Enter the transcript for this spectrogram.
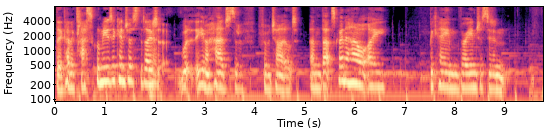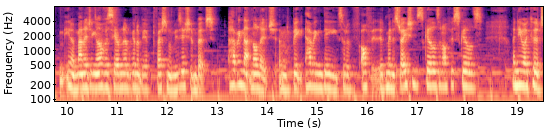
the kind of classical music interest that I'd, w you know, had sort of from a child, and that's kind of how I became very interested in, you know, managing. Obviously, I'm never going to be a professional musician, but having that knowledge and be, having the sort of office administration skills and office skills, I knew I could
